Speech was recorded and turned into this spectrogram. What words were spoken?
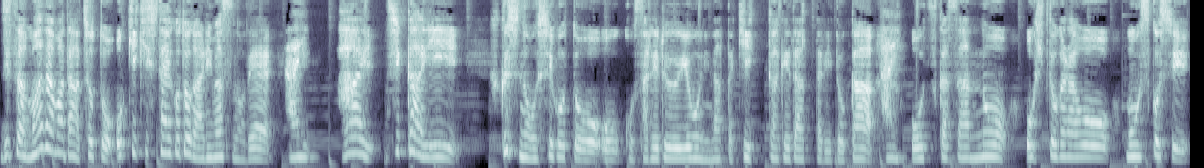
実はまだまだちょっとお聞きしたいことがありますので、はい。はい、次回、福祉のお仕事をこうされるようになったきっかけだったりとか、はい。大塚さんのお人柄をもう少し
